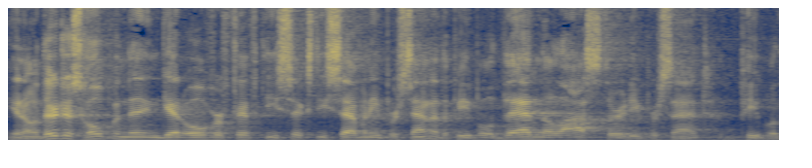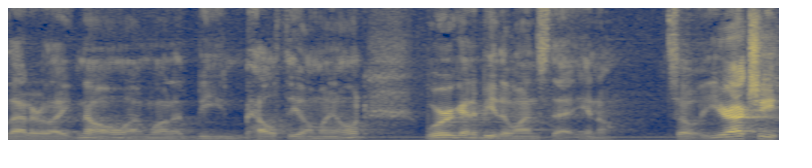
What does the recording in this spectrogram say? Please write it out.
You know, they're just hoping they can get over 50, 60, 70% of the people. Then the last 30%, people that are like, no, I want to be healthy on my own, we're going to be the ones that, you know. So you're actually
